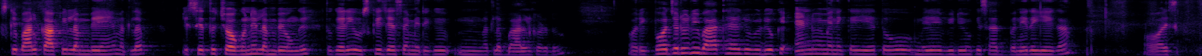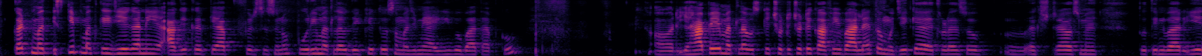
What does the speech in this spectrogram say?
उसके बाल काफ़ी लंबे हैं मतलब इससे तो चौगुने लंबे होंगे। तो कह रही उसकी जैसा मेरे के मतलब बाल कर दो। और एक बहुत ज़रूरी बात है, जो वीडियो के एंड में मैंने कही है तो मेरे वीडियो के साथ बने रहिएगा। और इस कट मत, स्किप मत कीजिएगा, नहीं, आगे करके आप फिर से सुनो। पूरी मतलब देखिए तो समझ में आएगी वो बात आपको। और यहाँ पे मतलब उसके छोटे छोटे काफ़ी बाल हैं तो मुझे क्या है, थोड़ा सा एक्स्ट्रा उसमें दो तीन बार ये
